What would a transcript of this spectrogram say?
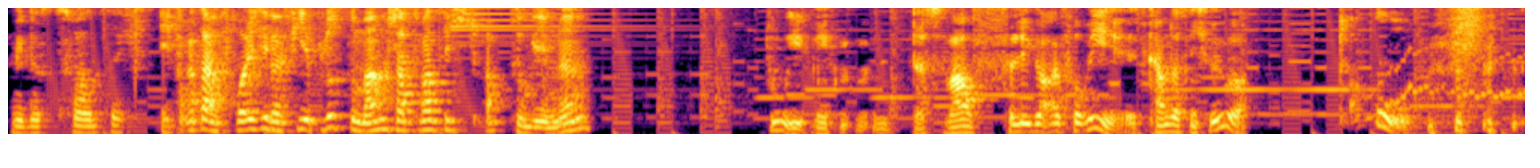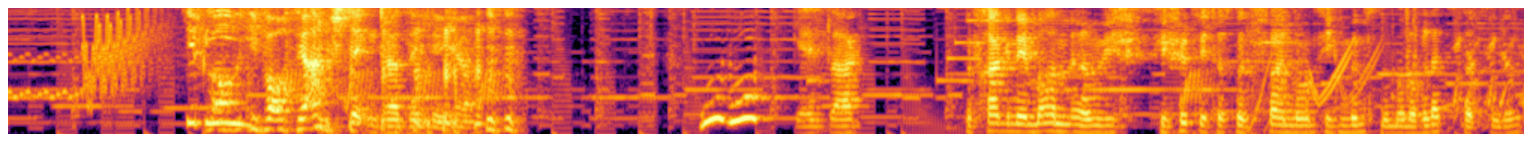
Minus 20. Ich wollte sagen, freu dich lieber 4 plus zu machen, statt 20 abzugeben, ne? Du, ich, ich, das war völlige Euphorie. Kam das nicht rüber? Oh. Die war, auch, die war auch sehr ansteckend tatsächlich, ja. Wup, wup. Geldsack. Eine Frage nebenan, ähm, wie, wie fühlt sich das mit 92 Münzen immer noch letzter zu sein?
